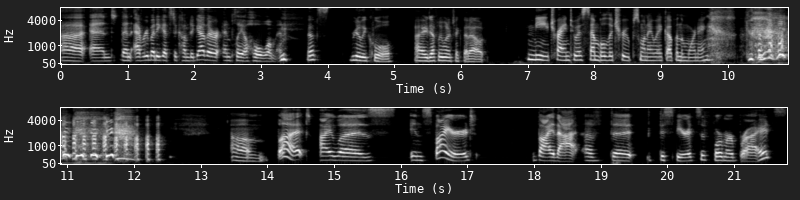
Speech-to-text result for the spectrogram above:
Uh and then everybody gets to come together and play a whole woman. That's really cool. I definitely want to check that out. Me trying to assemble the troops when I wake up in the morning. Um, but I was inspired by that of the the spirits of former brides.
